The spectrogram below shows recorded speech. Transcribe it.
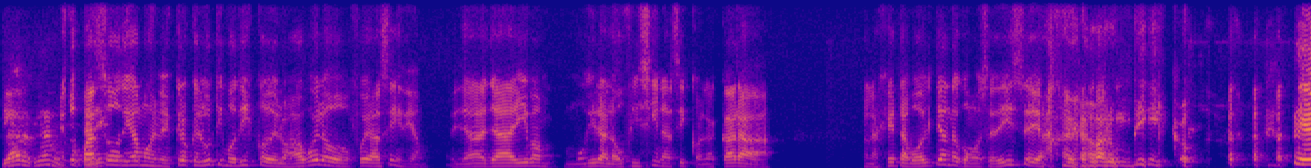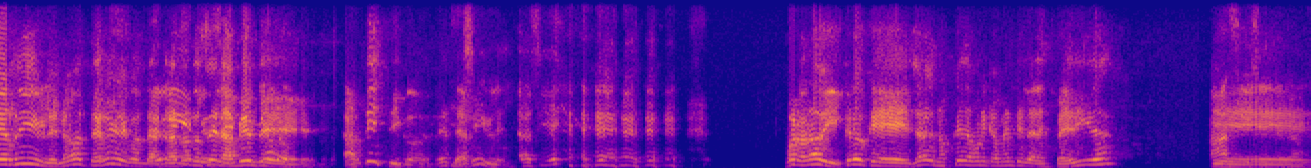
Claro, claro. Eso pasó, digamos, en el, creo que el último disco de los abuelos fue así, digamos. Ya, ya iban a ir a la oficina así con la cara, con la jeta volteando, como se dice, a grabar un disco. Terrible, ¿no? Terrible, cuando, tratándose del ambiente artístico. Es terrible. Así es. Bueno, Navi, creo que ya nos queda únicamente la despedida. Ah, sí, sí, eh,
